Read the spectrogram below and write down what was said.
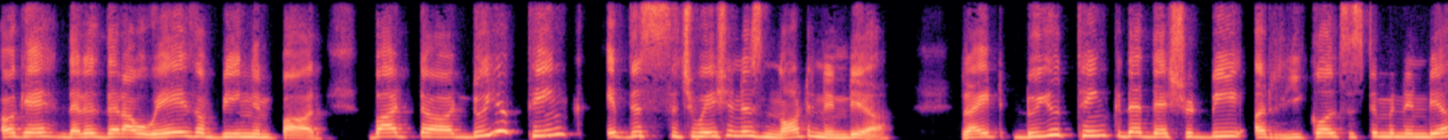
okay. There is there are ways of being in power. But uh, do you think if this situation is not in india right do you think that there should be a recall system in india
